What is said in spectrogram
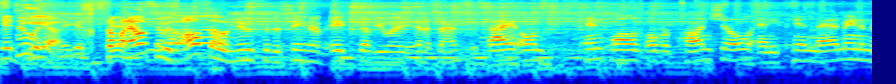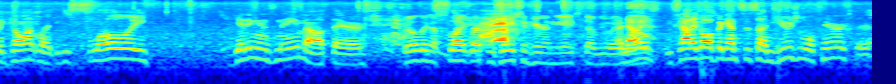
Kidd Kia. He Someone else who is also new to the scene of HWA in a sense. This guy owns pinfalls over Poncho and he pinned Madman in the gauntlet. He's slowly getting his name out there. Building a slight reputation here in the HWA. And now he's, he's got to go up against this unusual character.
